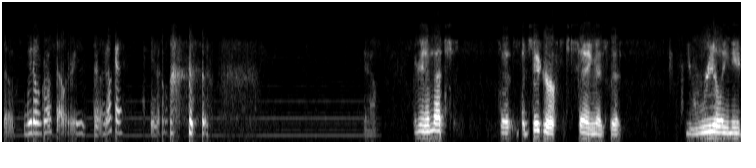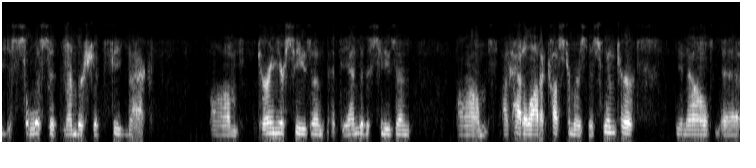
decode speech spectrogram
so we don't grow celery. They're like, "Okay," you know. Yeah. I mean, and that's the, the bigger thing is that you really need to solicit membership feedback um, during your season, at the end of the season. Um, I've had a lot of customers this winter, you know, that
